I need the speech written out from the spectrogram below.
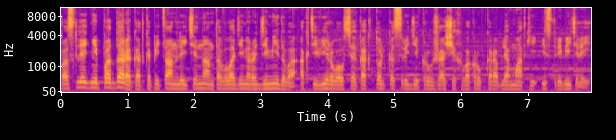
Последний подарок от капитан-лейтенанта Владимира Демидова активировался, как только среди кружащих вокруг корабля матки истребителей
